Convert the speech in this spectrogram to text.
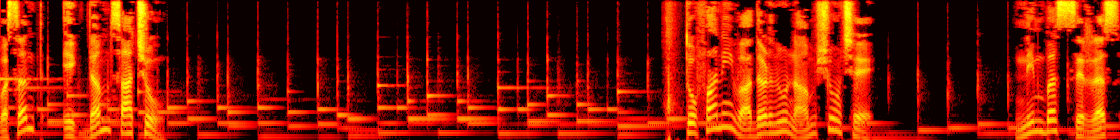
વસંત એકદમ સાચું. તોફાની વાદળનું નામ શું છે? નિમ્બસ, સિરરસ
